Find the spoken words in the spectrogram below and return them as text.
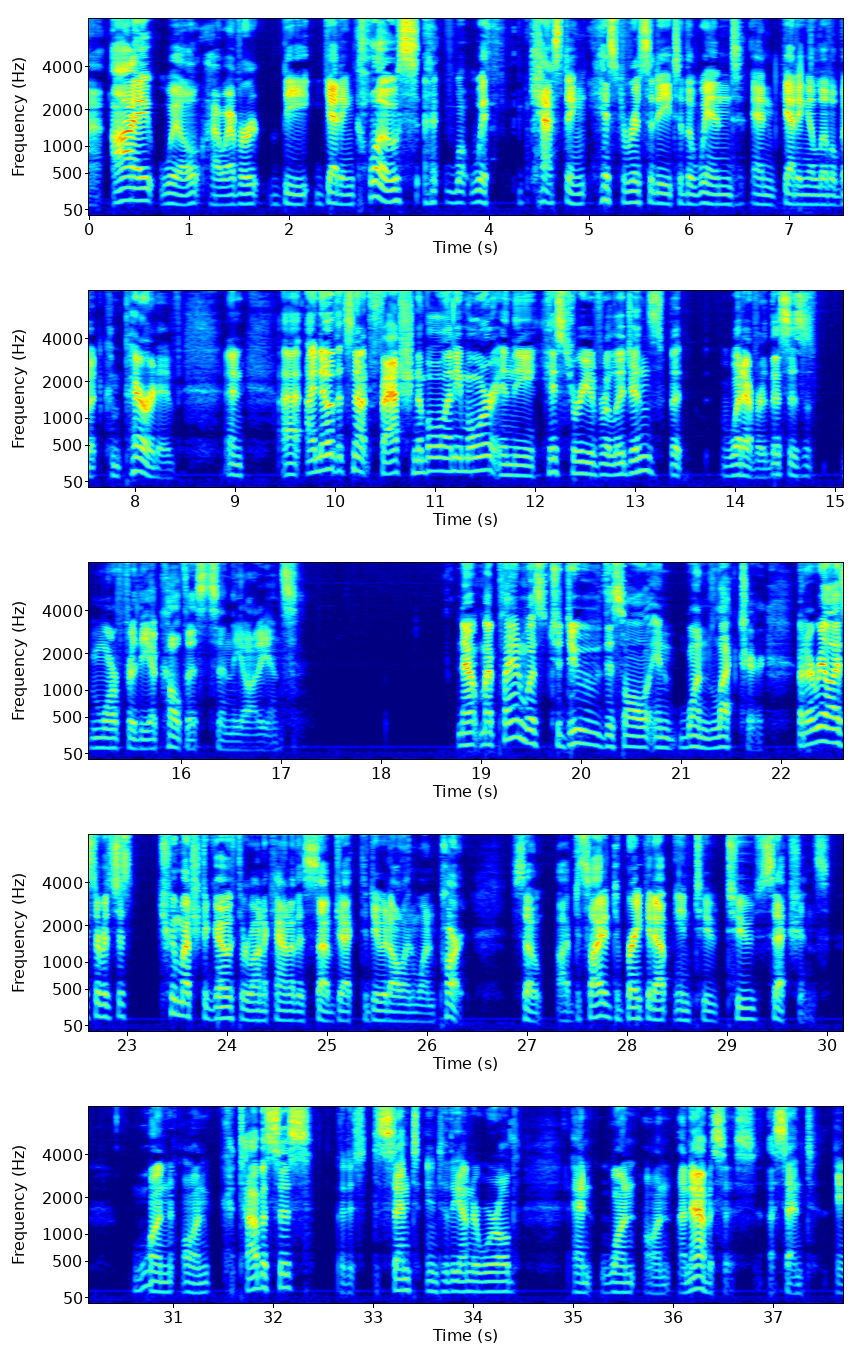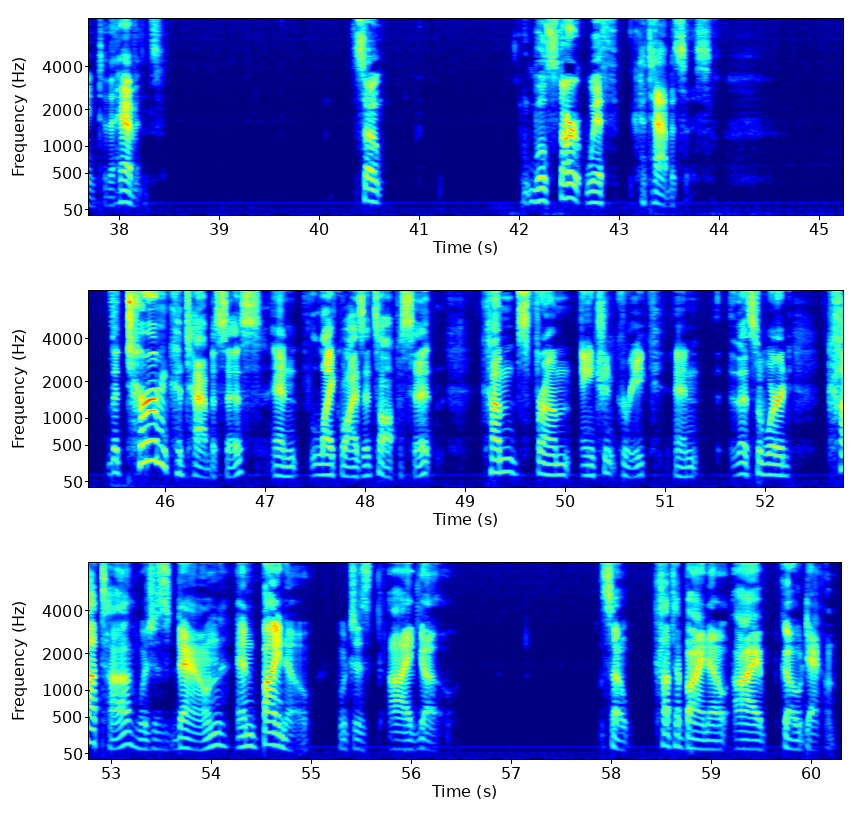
Uh, I will, however, be getting close with casting historicity to the wind and getting a little bit comparative. And uh, I know that's not fashionable anymore in the history of religions, but whatever. This is more for the occultists in the audience. Now, my plan was to do this all in one lecture, but I realized there was just too much to go through on account of this subject to do it all in one part. So I've decided to break it up into two sections. One on catabasis, that is descent into the underworld, and one on anabasis, ascent into the heavens. So we'll start with catabasis. The term catabasis, and likewise its opposite, comes from ancient Greek, and that's the word kata, which is down, and bino, which is I go. So, kata bino, I go down.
